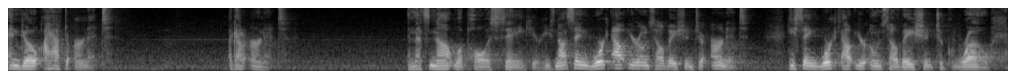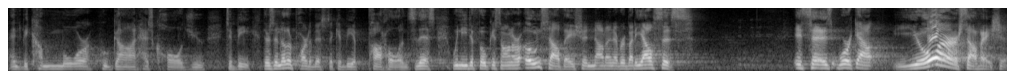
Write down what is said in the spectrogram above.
and go, I have to earn it. I got to earn it. And that's not what Paul is saying here. He's not saying work out your own salvation to earn it. He's saying work out your own salvation to grow and to become more who God has called you to be. There's another part of this that can be a pothole, and it's this we need to focus on our own salvation, not on everybody else's. It says work out your salvation.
